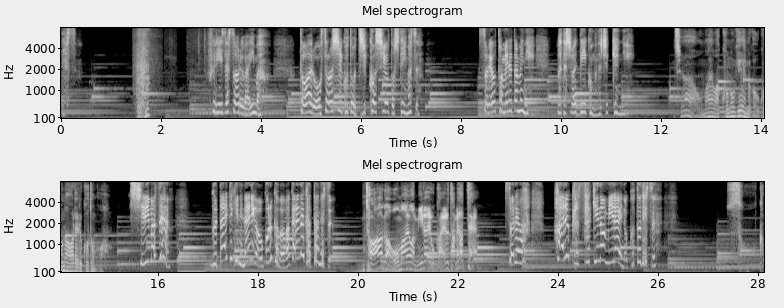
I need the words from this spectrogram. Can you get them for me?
です。フリーザソウルは今とある恐ろしいことを実行しようとしています。それを止めるために私は D コムの実験に。じゃあお前はこのゲームが行われることも？知りません。具体的に何が起こるかは分からなかったんです。だがお前は未来を変えるためだって。それは遥か先の未来のことです。そうか。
